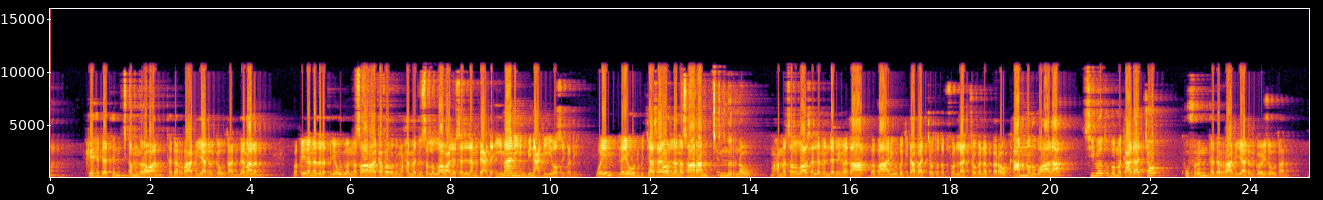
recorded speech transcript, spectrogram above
ክህደትን ጨምረዋል ተደራቢ አድርገውታል ማለት ነው። وقيل نزلت في اليهود والنصارى كفروا بمحمد صلى الله عليه وسلم بعد إيمانهم بنعته وصفته وإم ليهود بتشا سايون لنصارى ጭምር ነው። ሙሐመድ ስለ ላ ሰለም እንደሚመጣ በባህሪው በኪታባቸው ተጠቅሶላቸው በነበረው ካመኑ በኋላ ሲመጡ በመካዳቸው ኩፍርን ተደራቢ አድርገው ይዘውታል።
